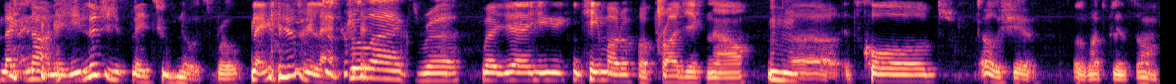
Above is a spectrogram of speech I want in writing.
like no, no, he literally just played two notes, bro. Like just relax. Just relax, bro. But yeah, he, he came out of a project now. Mhm. Uh, it's called oh shit, I was about to play a song.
